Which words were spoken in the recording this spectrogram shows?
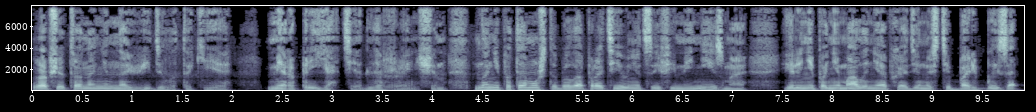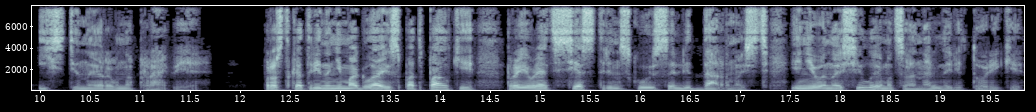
Вообще-то она ненавидела такие мероприятия для женщин, но не потому, что была противницей феминизма или не понимала необходимости борьбы за истинное равноправие. Просто Катрина не могла из-под палки проявлять сестринскую солидарность и не выносила эмоциональной риторики.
